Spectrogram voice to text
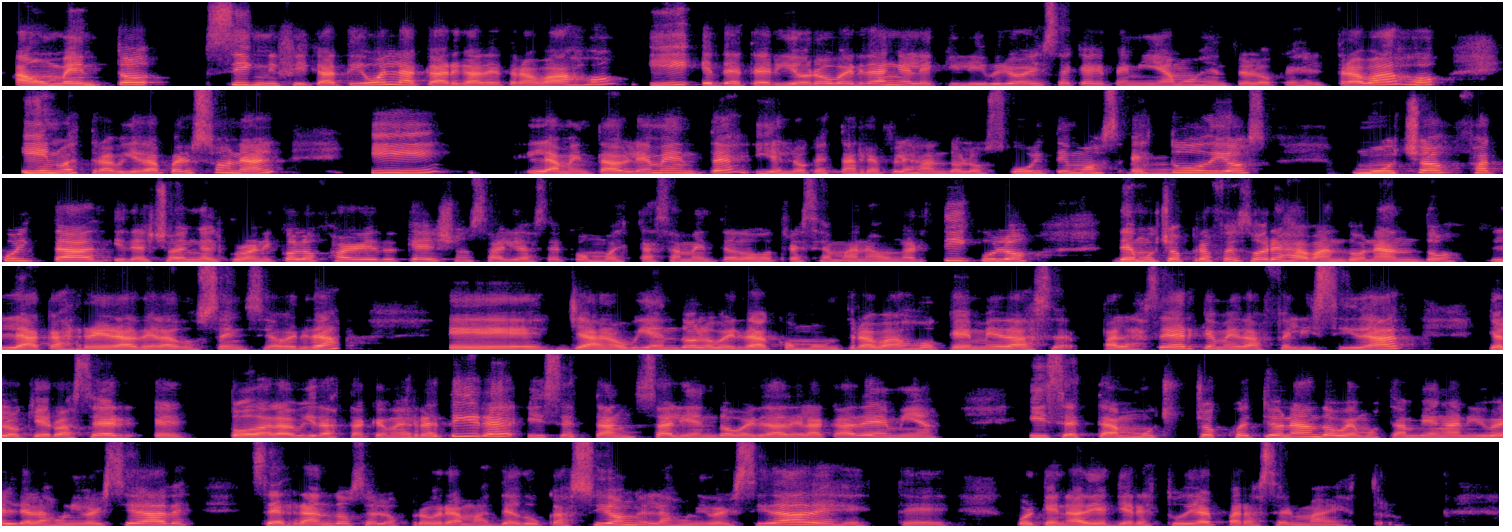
aumento significativo en la carga de trabajo y deterioro, ¿verdad?, en el equilibrio ese que teníamos entre lo que es el trabajo y nuestra vida personal. Y lamentablemente, y es lo que están reflejando los últimos estudios, mucha facultad, y de hecho en el Chronicle of Higher Education salió hace como escasamente dos o tres semanas un artículo de muchos profesores abandonando la carrera de la docencia, ¿verdad? Eh, ya no viéndolo, ¿verdad? Como un trabajo que me da placer, que me da felicidad, que lo quiero hacer eh, toda la vida hasta que me retire y se están saliendo, ¿verdad? De la academia y se están muchos cuestionando, vemos también a nivel de las universidades, cerrándose los programas de educación en las universidades, este, porque nadie quiere estudiar para ser maestro.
